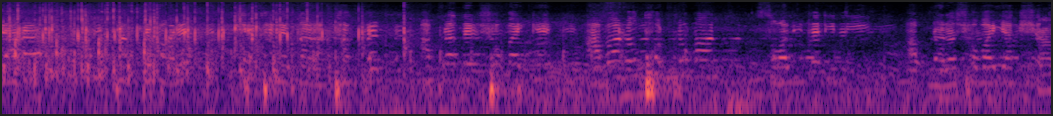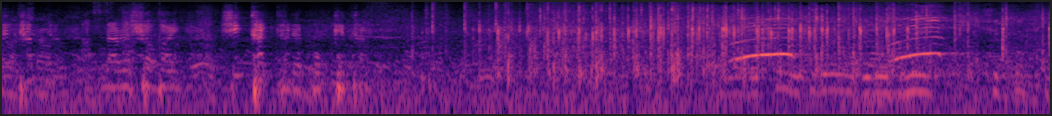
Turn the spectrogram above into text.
যারা উপস্থিত থাকতে পারেন, সেখানে তারা থাকবেন। আপনাদের সবাইকে আবারও ধন্যবাদ। সলিডারিটি আপনারা সবাই একসাথে থাকুন, আপনারা সবাই শিক্ষার্থীদের পক্ষে থাকুন। Chico.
